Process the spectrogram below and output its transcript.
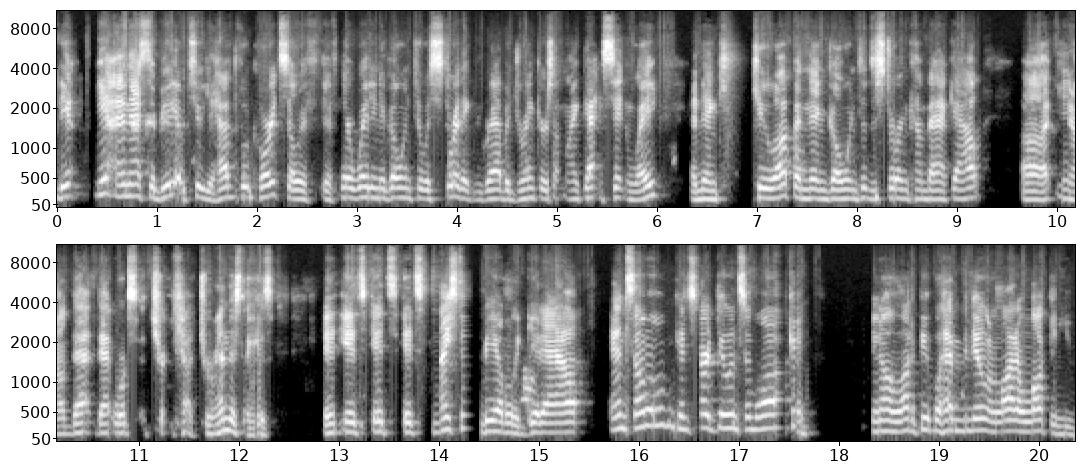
the yeah, and that's the beauty of it too. You have the food court, so if if they're waiting to go into a store, they can grab a drink or something like that and sit and wait, and then queue up, and then go into the store and come back out. Uh, you know that that works tr- yeah, tremendously because it, it's it's it's nice to be able to get out, and some of them can start doing some walking. You know, a lot of people haven't been doing a lot of walking. You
